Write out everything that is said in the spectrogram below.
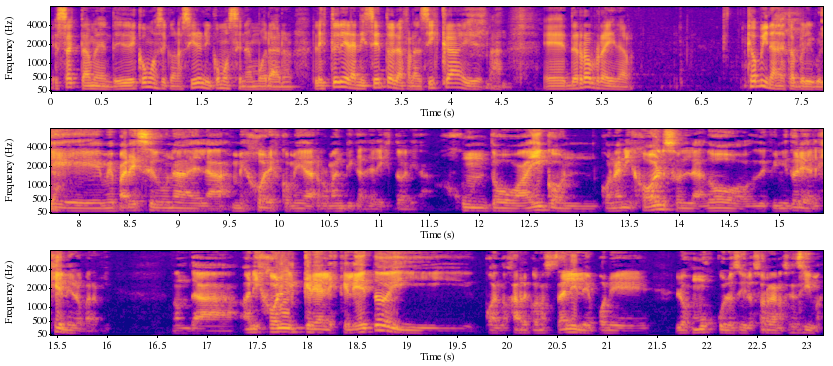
Exactamente, y de cómo se conocieron y cómo se enamoraron. La historia de Aniceto, la Francisca y ah, eh, de Rob Reiner. ¿Qué opinas de esta película? Eh, me parece una de las mejores comedias románticas de la historia. Junto ahí con, con Annie Hall son las dos definitorias del género para mí. Onda, Annie Hall crea el esqueleto y cuando Harry conoce a Sally le pone los músculos y los órganos encima.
